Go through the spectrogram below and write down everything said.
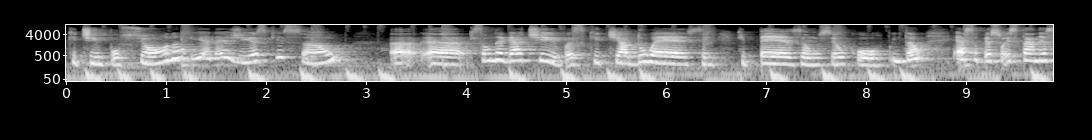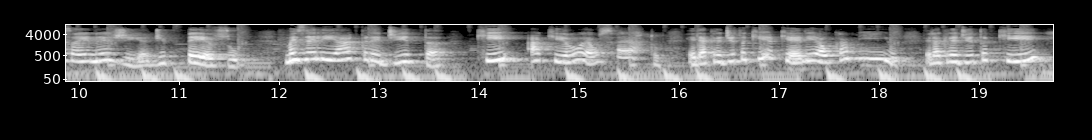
que te impulsionam, e energias que são uh, uh, que são negativas, que te adoecem, que pesam o seu corpo. Então, essa pessoa está nessa energia de peso, mas ele acredita que aquilo é o certo. Ele acredita que aquele é o caminho. Ele acredita que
